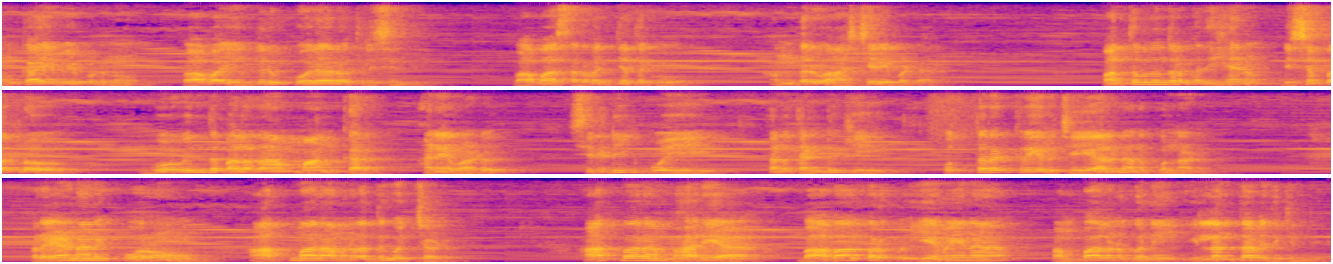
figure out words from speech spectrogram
వంకాయ వేపుడును బాబా ఎందుకు కోరారో తెలిసింది. బాబా సర్వజ్ఞతకు అందరూ ఆశ్చర్యపడ్డారు. పంతొమ్మిది వందల పదిహేను డిసెంబర్లో గోవింద బలరాం మాన్కర్ అనేవాడు షిరిడీకి పోయి తన తండ్రికి ఉత్తర క్రియలు చేయాలని అనుకున్నాడు. ప్రయాణానికి పూర్వం ఆత్మారాముని వద్దకు వచ్చాడు. ఆత్మారాం భార్య బాబా కొరకు ఏమైనా పంపాలనుకుని ఇల్లంతా వెతికింది.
